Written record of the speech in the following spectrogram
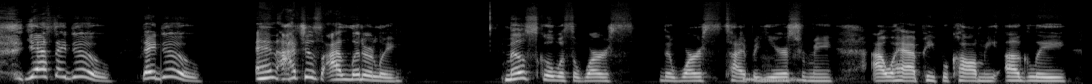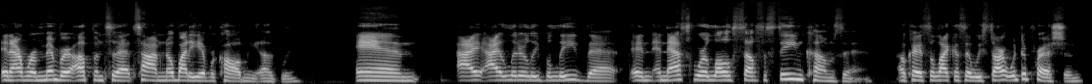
yes, they do. They do. And I just, I literally, middle school was the worst, the worst type of years for me. I would have people call me ugly. And I remember up until that time, nobody ever called me ugly. And I, I literally believe that. And, and that's where low self esteem comes in. Okay. So, like I said, we start with depression.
